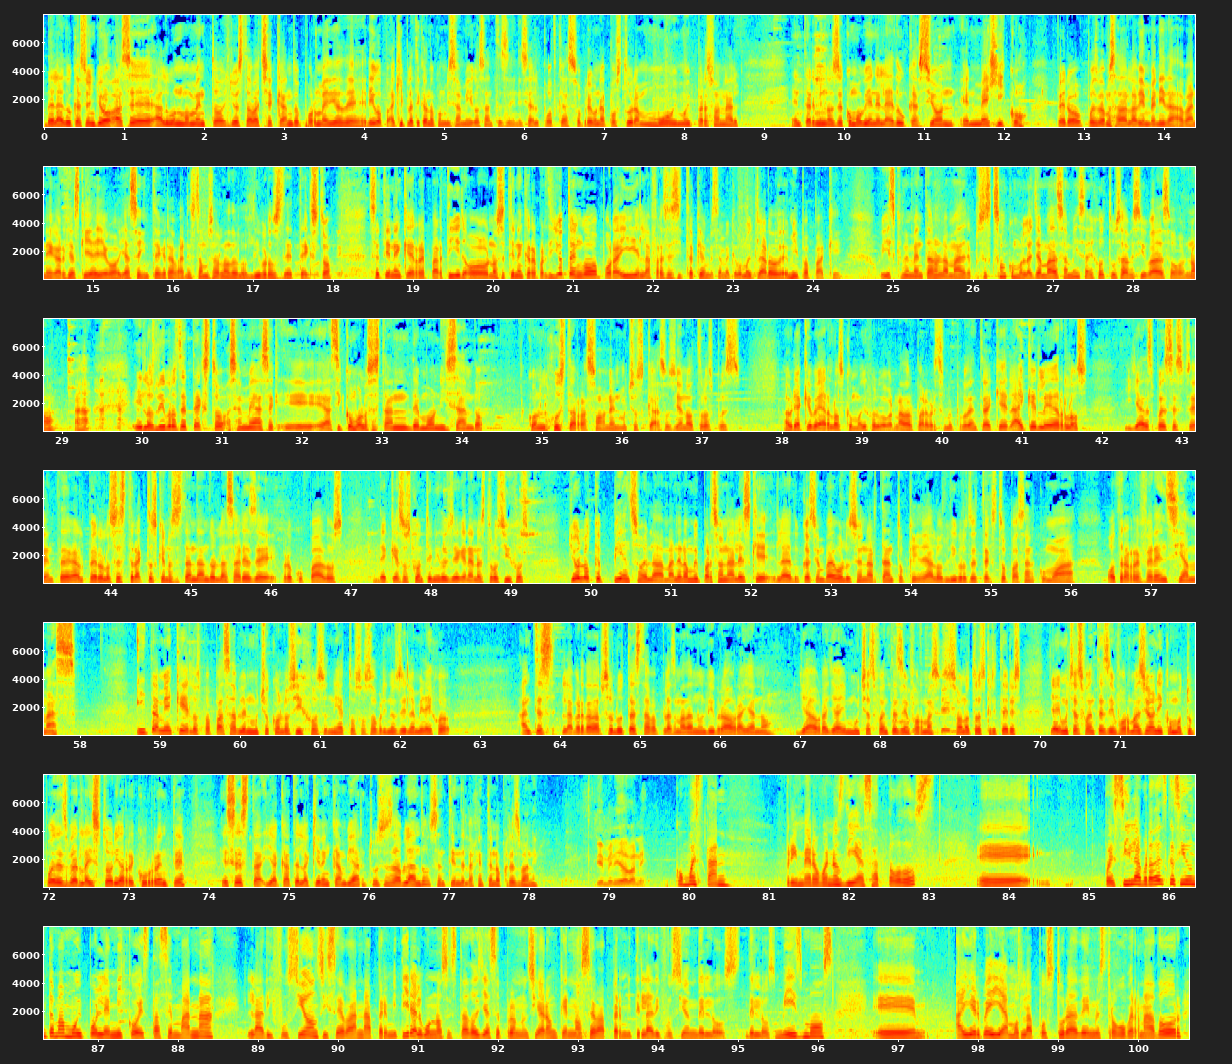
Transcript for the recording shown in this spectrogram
de la educación. Yo hace algún momento yo estaba checando por medio de, digo, aquí platicando con mis amigos antes de iniciar el podcast sobre una postura muy muy personal en términos de cómo viene la educación en México, pero pues vamos a dar la bienvenida a Vane Garfias que ya llegó, ya se integra, Vane, estamos hablando de los libros de texto, se tienen que repartir o no se tienen que repartir. Yo tengo por ahí la frasecita que se me quedó muy claro de mi papá que, oye, es que me mentaron la madre, pues es que son como las llamadas a misa, hijo, tú sabes si vas o no. Y los libros de texto se me hace, eh, así como los están demonizando, con justa razón en muchos casos y en otros pues habría que verlos, como dijo el gobernador, para ver si es muy prudente. Hay que, hay que leerlos y ya después este, entregar. Pero los extractos que nos están dando las áreas de preocupados de que esos contenidos lleguen a nuestros hijos, yo lo que pienso en la manera muy personal es que la educación va a evolucionar tanto que ya los libros de texto pasan como a otra referencia más. Y también que los papás hablen mucho con los hijos, nietos o sobrinos y dile, mira hijo, antes la verdad absoluta estaba plasmada en un libro, ahora ya no ya ahora ya hay muchas fuentes de información, son otros criterios, ya hay muchas fuentes de información y como tú puedes ver la historia recurrente es esta y acá te la quieren cambiar, entonces hablando se entiende la gente, ¿no crees, Vane? Bienvenida, Vane. ¿Cómo están? Primero, buenos días a todos. Eh, pues sí, la verdad es que ha sido un tema muy polémico esta semana, la difusión, si se van a permitir. Algunos estados ya se pronunciaron que no se va a permitir la difusión de los, de los mismos. Eh, ayer veíamos la postura de nuestro gobernador.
